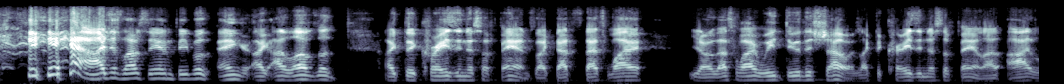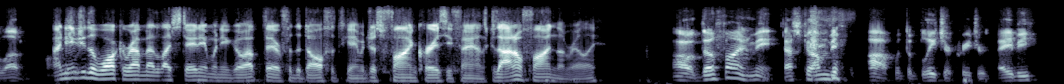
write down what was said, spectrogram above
yeah, I just love seeing people's anger. Like, I love the like the craziness of fans. Like, that's that's why you know that's why we do this show. Is like the craziness of fans. I I love it. I need you to walk around MetLife Stadium when you go up there for the Dolphins game and just find crazy fans because I don't find them really. Oh, they'll find me. That's because I'm gonna be top with the bleacher creatures, baby.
